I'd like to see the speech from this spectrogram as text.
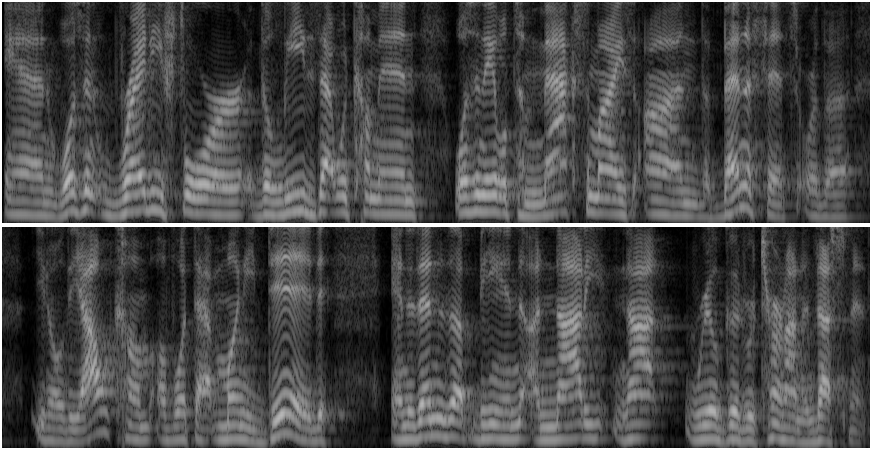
and wasn't ready for the leads that would come in, wasn't able to maximize on the benefits or the, you know, the outcome of what that money did. And it ended up being a not, not real good return on investment.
